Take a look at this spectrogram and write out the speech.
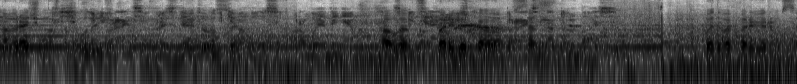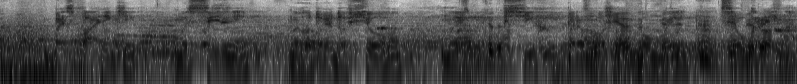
Навряд чи в нас там будуть. вранці президент. Путін оголосив проведення Але спеціальної перевірка операції все- на Донбасі. Ой, Давай перевіримо все. Без паніки, ми сильні, ми готові до всього. Ми Звуки, да. всіх переможемо, Звуки бо ми від- це Україна.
